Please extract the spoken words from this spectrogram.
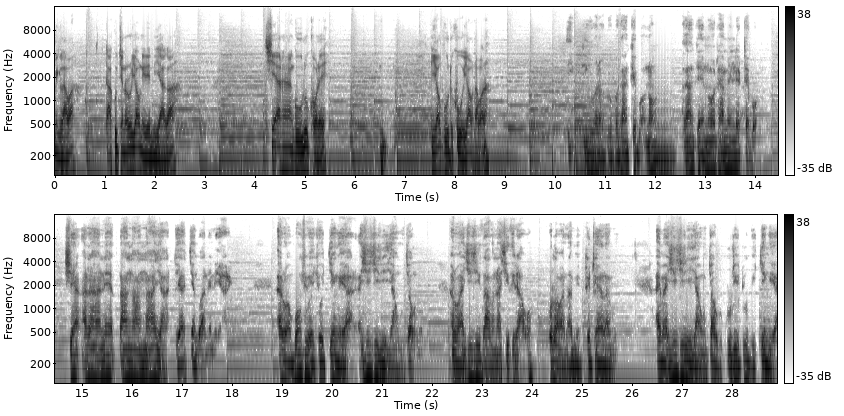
မင်္ဂလာပါဒါအခုကျွန်တော်တို့ရောက်နေတဲ့နေရာကရှင်အရဟံဂူလို့ခေါ်တယ်အရောက်ဂူတစ်ခုကိုရောက်တာပါနော်ဒီဒီကတော့သူပကံခက်ပေါ့နော်ပကံခက်နော်ထားမင်းလက်ထက်ပေါ့ရှင်အရဟံနဲ့တန်ဃာ900တရားကျင့်သွားတဲ့နေရာတွေအဲ့တော့ဘုံရွှေချိုးကျင့်ခဲ့ရတယ်အရေးကြီးတွေရံကိုကြောက်လို့အဲ့တော့အရေးကြီးသာသနာရှိသေးတာကိုဘုရားဘာသာမြင်ဖြစ်ထင်းလာမှုအဲ့မှာအရေးကြီးတွေရံကိုကြောက်လို့ဂူရီတူပြီးကျင့်ခဲ့ရ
